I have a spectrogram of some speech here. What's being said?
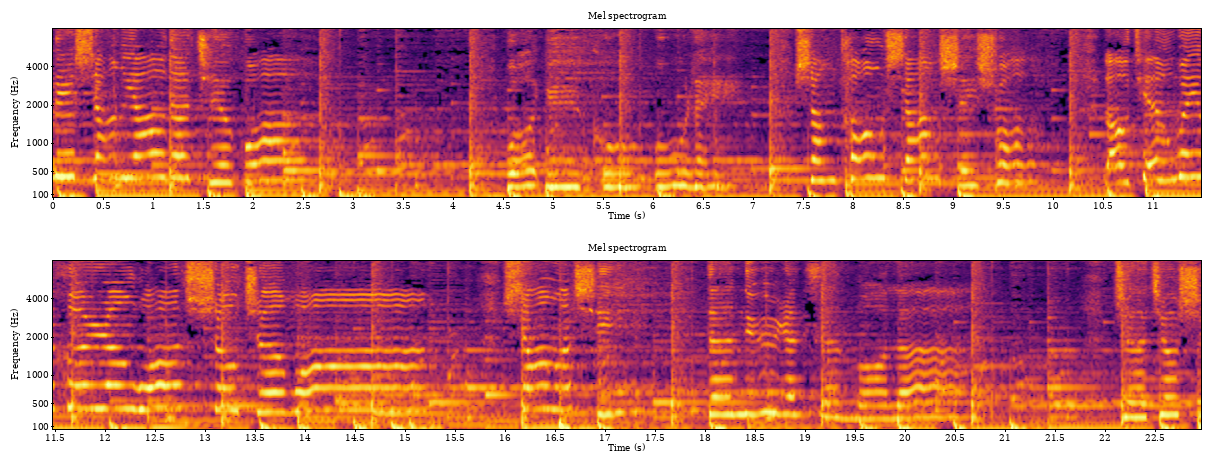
你想要的结果。我欲哭无泪伤痛向谁说？老天为何让我受折磨？就是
